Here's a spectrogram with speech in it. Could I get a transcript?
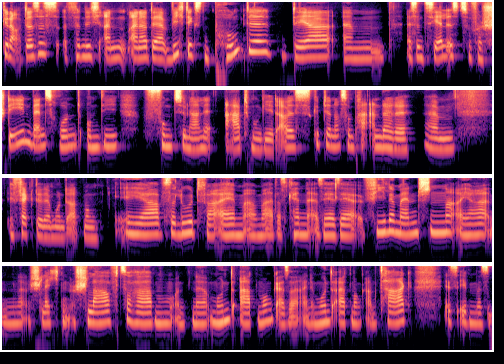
Genau, das ist, finde ich, ein, einer der wichtigsten Punkte, der ähm, essentiell ist zu verstehen, wenn es rund um die funktionale Atmung geht. Aber es gibt ja noch so ein paar andere ähm, Effekte der Mundatmung. Ja, absolut. Vor allem, ähm, das kennen sehr, sehr viele Menschen, ja, einen schlechten Schlaf zu haben und eine Mundatmung, also eine Mundatmung am Tag, ist eben ist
